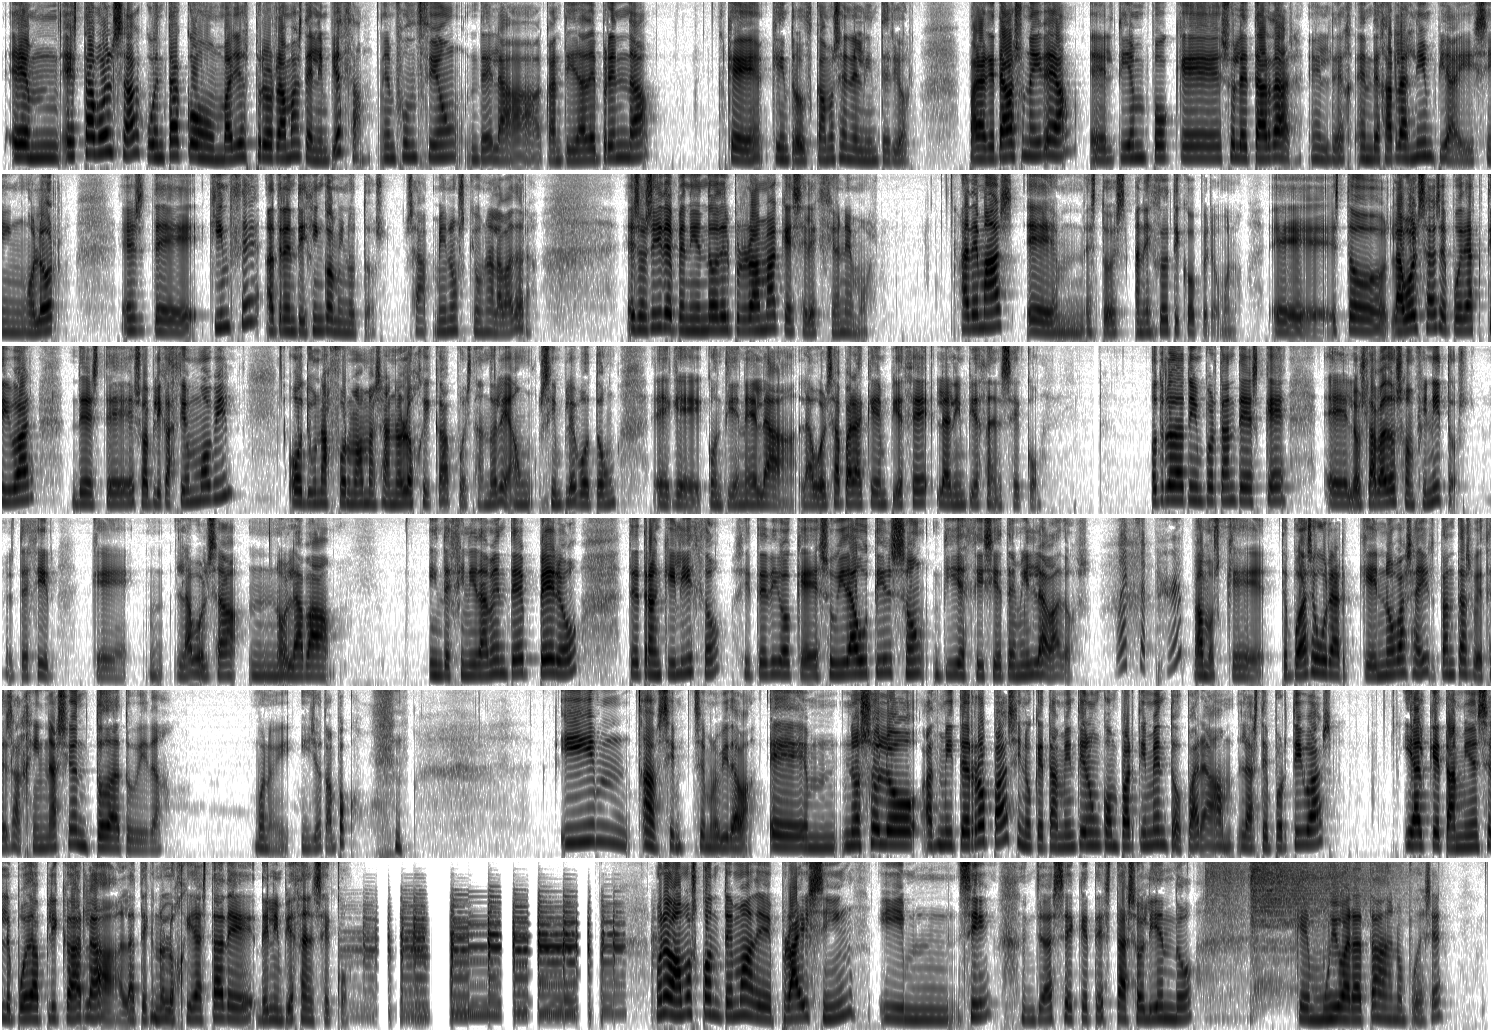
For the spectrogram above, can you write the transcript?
Em, esta bolsa cuenta con varios programas de limpieza en función de la cantidad de prenda que introduzcamos en el interior. Para que te hagas una idea, el tiempo que suele tardar en, dejarlas limpias y sin olor es de 15 a 35 minutos, o sea, menos que una lavadora. Eso sí, dependiendo del programa que seleccionemos. Además, em, esto es anecdótico, pero bueno, eh, esto, la bolsa se puede activar desde su aplicación móvil o de una forma más analógica, pues dándole a un simple botón eh, que contiene la, bolsa para que empiece la limpieza en seco. Otro dato importante es que eh, los lavados son finitos, es decir, que mm, la bolsa no lava indefinidamente, pero te tranquilizo si te digo que su vida útil son 17.000 lavados. Vamos, que te puedo asegurar que no vas a ir tantas veces al gimnasio en toda tu vida. Bueno, y, yo tampoco. y, mm, ah, sí, se me olvidaba. Em, no solo admite ropa, sino que también tiene un compartimento para mm, las deportivas y al que también se le puede aplicar la, tecnología esta de, limpieza en seco. Bueno, vamos con tema de pricing y mm, sí, ya sé que te estás oliendo que muy barata no puede ser.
